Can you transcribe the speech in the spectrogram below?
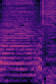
Bye.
